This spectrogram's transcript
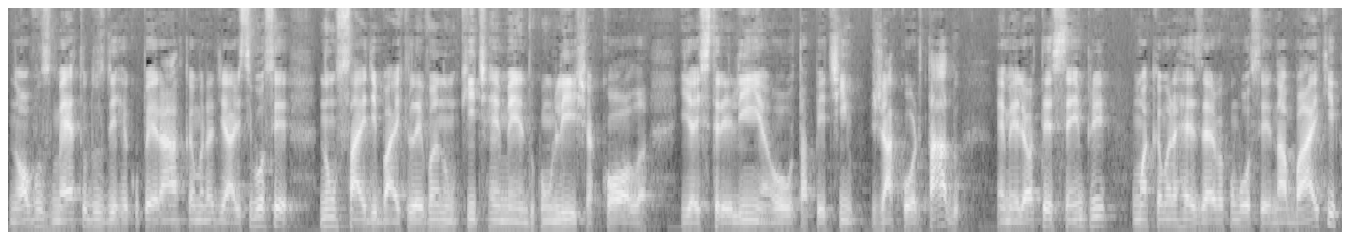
novos métodos de recuperar a câmera de ar. E se você não sai de bike levando um kit remendo com lixa, cola e a estrelinha ou o tapetinho já cortado, é melhor ter sempre uma câmera reserva com você, na bike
